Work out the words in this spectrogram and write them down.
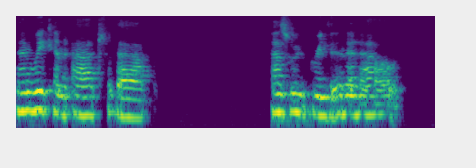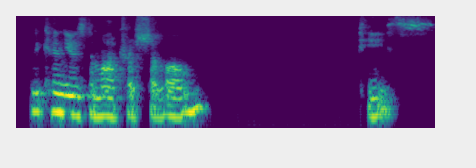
And we can add to that as we breathe in and out, we can use the mantra shalom, peace,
